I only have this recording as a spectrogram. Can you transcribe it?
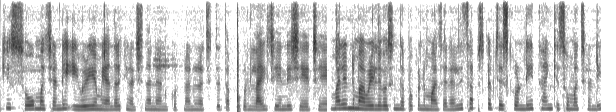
థ్యాంక్ యూ సో మచ్ అండి. ఈ వీడియో మీ అందరికీ నచ్చిందని అనుకుంటున్నాను. నచ్చితే తప్పకుండా లైక్ చేయండి షేర్ చేయండి. మరిన్ని మా వీడియో కోసం తప్పకుండా మా ఛానల్ని సబ్స్క్రైబ్ చేసుకోండి. థ్యాంక్ యూ సో మచ్ అండి.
